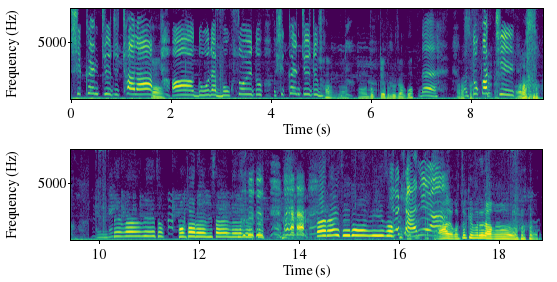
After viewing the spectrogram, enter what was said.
시큰쭈즈처럼 어. 아 노래 목소리도 시큰쭈즈 차, 어, 어 높게 부르라고? 네 어, 알았어. 똑같이 알았어. 아닌데 내 마음에도 봄바람이 살라. 사랑스러운 미소. 이렇게 아니에요 아, 이거 높게 부르라고.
